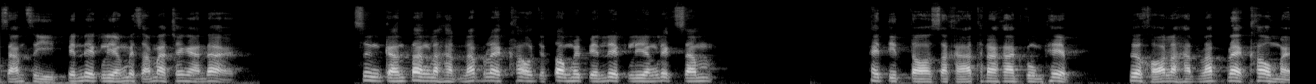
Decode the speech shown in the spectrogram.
1234 เป็นเลขเรียงไม่สามารถใช้งานได้ ซึ่งการตั้งรหัสลับแรกเข้าจะต้องไม่เป็นเลขเรียงเลขซ้ำ ให้ติดต่อสาขาธนาคารกรุงเทพ เพื่อขอรหัสลับแรกเข้าใหม่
